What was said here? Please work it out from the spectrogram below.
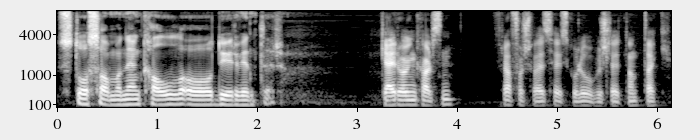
stå sammen i en kald og dyr vinter. Geir Hågen Karlsen fra Forsvarets høgskole, oberstløytnant, takk.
